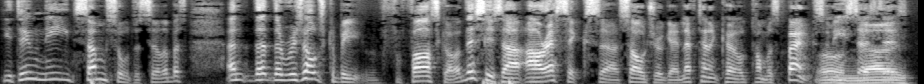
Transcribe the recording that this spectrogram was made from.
you do need some sort of syllabus. And the, the results could be far gone. And this is uh, our Essex uh, soldier again, Lieutenant Colonel Thomas Banks. And Oh, he says no. this.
